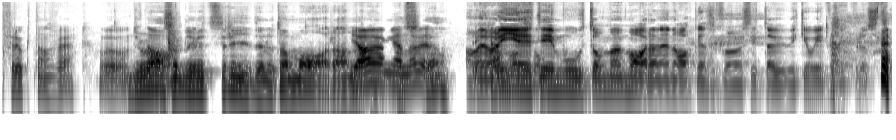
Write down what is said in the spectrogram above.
fruktansvärt. Och, du har ja. alltså blivit riden utav maran? Ja, jag menar det. Ja, jag har inget emot om maran är naken så får de sitta hur mycket vill på mitt bröst.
